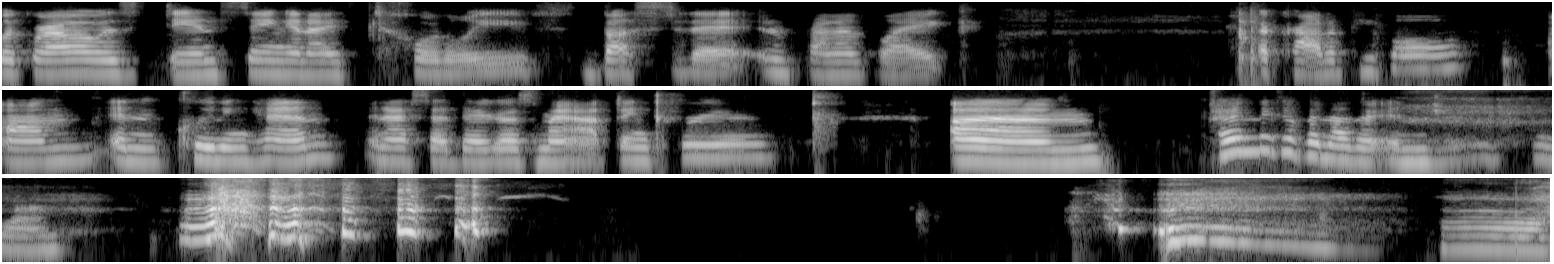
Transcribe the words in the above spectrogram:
look where I was dancing and I totally busted it in front of like a crowd of people, um, including him. And I said, There goes my acting career. Um trying to think of another injury. Hold on. Uh,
